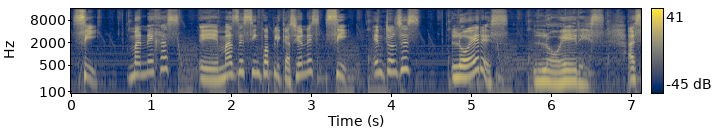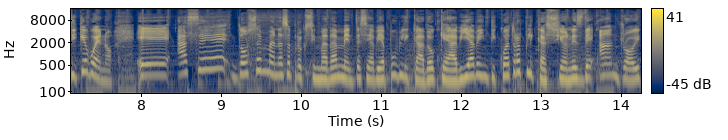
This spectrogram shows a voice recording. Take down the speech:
Sí. ¿Manejas eh, más de cinco aplicaciones? Sí. Entonces, lo eres. Lo eres. Así que bueno, eh, hace dos semanas aproximadamente se había publicado que había 24 aplicaciones de Android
